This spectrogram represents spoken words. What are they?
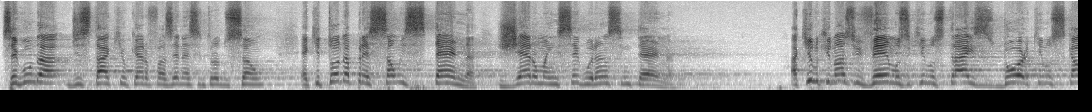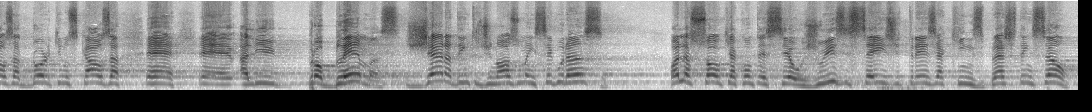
Segunda destaque que eu quero fazer nessa introdução é que toda pressão externa gera uma insegurança interna. Aquilo que nós vivemos e que nos traz dor, que nos causa dor, que nos causa é, é, ali problemas, gera dentro de nós uma insegurança. Olha só o que aconteceu, Juízes 6, de 13 a 15, preste atenção.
